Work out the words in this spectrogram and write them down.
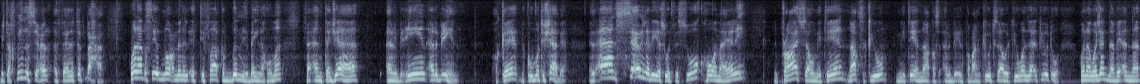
بتخفيض السعر الثانية تتبعها. هنا بصير نوع من الاتفاق الضمني بينهما فأنتجا 40 40 أوكي؟ بيكون متشابه. الآن السعر الذي يسود في السوق هو ما يلي ال price تساوي 200 ناقص Q 200 ناقص 40 طبعا Q تساوي Q 1 زائد Q 2 هنا وجدنا بأن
